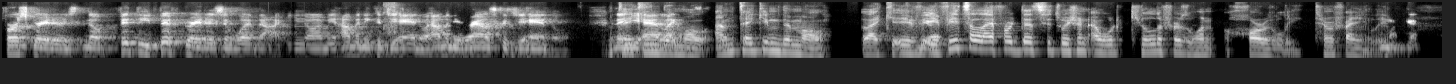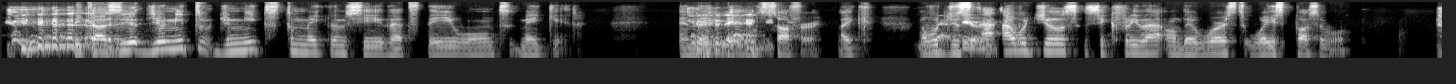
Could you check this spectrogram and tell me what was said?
first graders no 50 fifth graders and whatnot you know I mean how many could you handle how many rounds could you handle and then you had like all. I'm taking them all. Like if Yeah. if it's a life or death situation, I would kill the first one horribly, terrifyingly. because you you need to you need to make them see that they won't make it and they, they will suffer like i would just I, I would choose Siegfrieda on the worst ways possible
